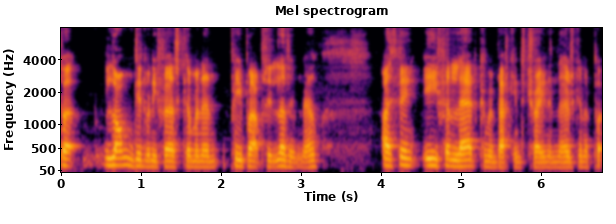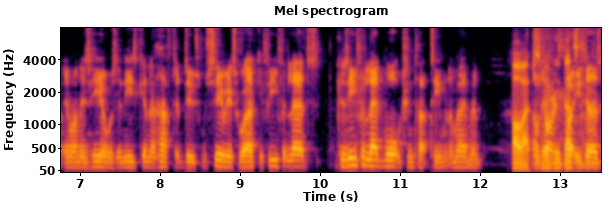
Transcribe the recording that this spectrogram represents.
but Long did when he first came in, and people absolutely love him now. I think Ethan Laird coming back into training there is going to put him on his heels, and he's going to have to do some serious work if Ethan Laird, because Ethan Laird walks into that team at the moment. Oh, absolutely. for what he does.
